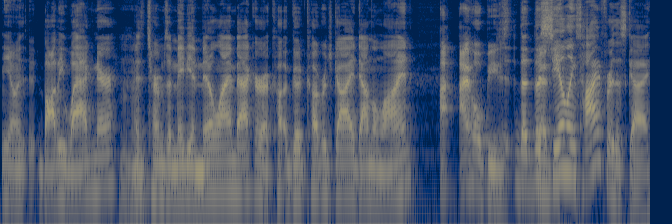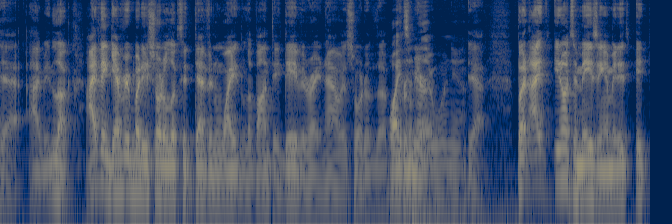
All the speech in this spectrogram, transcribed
you know Bobby Wagner in terms of maybe a middle linebacker, a, co- a good coverage guy down the line. I, I hope he's The the ceiling's high for this guy. Yeah, I mean, look, I think everybody sort of looks at Devin White and Lavonte David right now as sort of the White's premier. another one, yeah. Yeah, but I, you know, it's amazing. I mean, it, it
